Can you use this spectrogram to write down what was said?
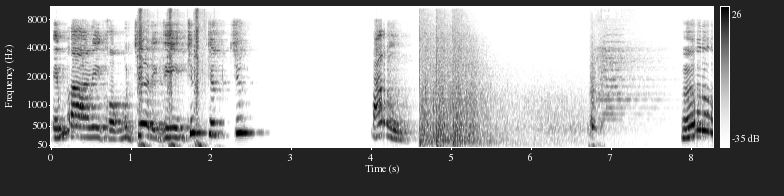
เอ็มอาร์นี่ของคุณเชื่ออีกทีชึกชึกชึก ปังเออ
